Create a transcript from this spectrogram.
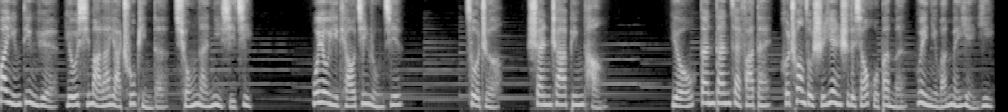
欢迎订阅由喜马拉雅出品的《穷男逆袭记》。我有一条金融街。作者：山楂冰糖，由丹丹在发呆和创作实验室的小伙伴们为你完美演绎。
